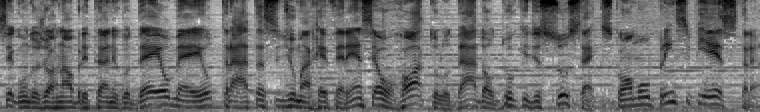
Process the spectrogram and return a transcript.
Segundo o jornal britânico Daily Mail, trata-se de uma referência ao rótulo dado ao Duque de Sussex como o príncipe extra,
